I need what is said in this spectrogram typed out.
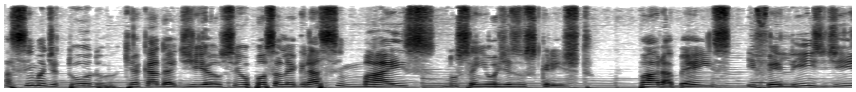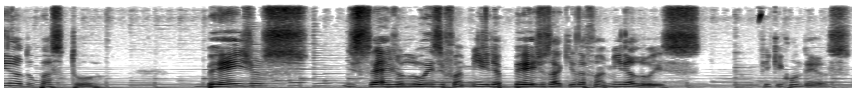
Acima de tudo, que a cada dia o Senhor possa alegrar-se mais no Senhor Jesus Cristo Parabéns e feliz dia do pastor. Beijos de Sérgio Luiz e família, beijos aqui da família Luiz. Fique com Deus.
